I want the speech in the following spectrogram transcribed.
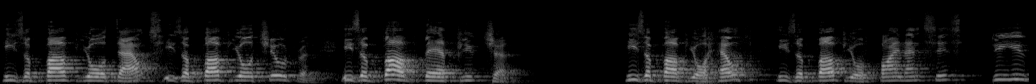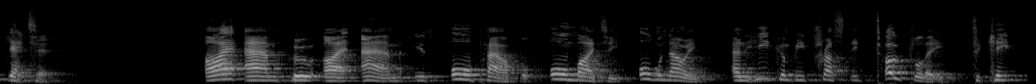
He's above your doubts. He's above your children. He's above their future. He's above your health. He's above your finances. Do you get it? I am who I am is all powerful, almighty, all knowing, and he can be trusted totally to keep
